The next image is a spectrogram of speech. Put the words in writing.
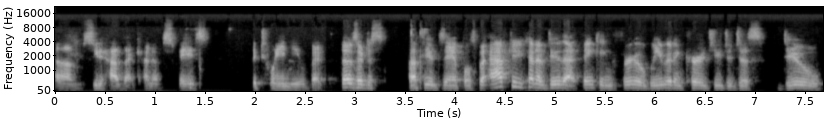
Um, so you have that kind of space between you. But those are just a few examples. But after you kind of do that thinking through, we would encourage you to just do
